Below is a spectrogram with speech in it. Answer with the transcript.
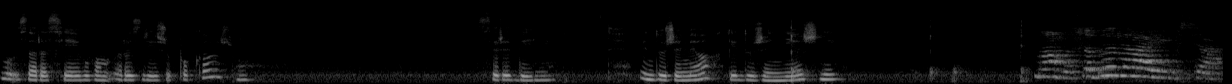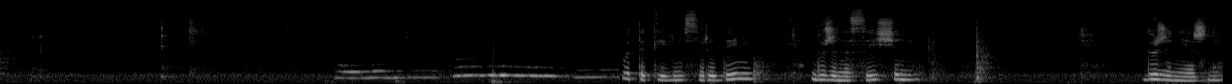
Ну, зараз я його вам розріжу, покажу всередині. Він дуже м'ягкий, дуже ніжний. Мамо, собираємося. Ось такий він всередині, дуже насищений, дуже ніжний.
